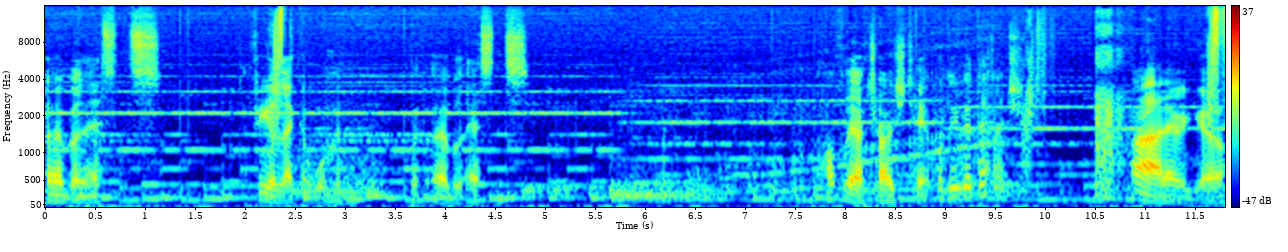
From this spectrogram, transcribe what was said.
Herbal essence. I feel like a woman with herbal essence. Hopefully our charged hit will do good damage. Ah, there we go.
